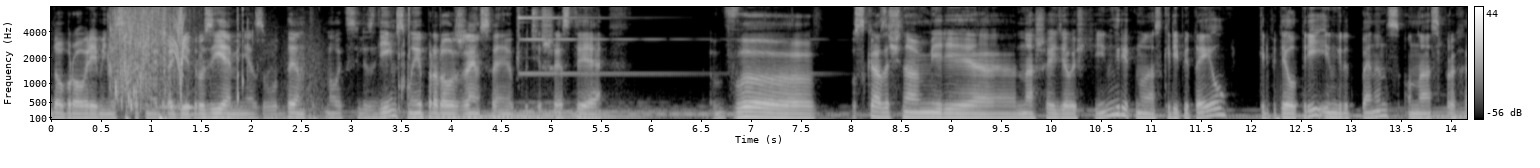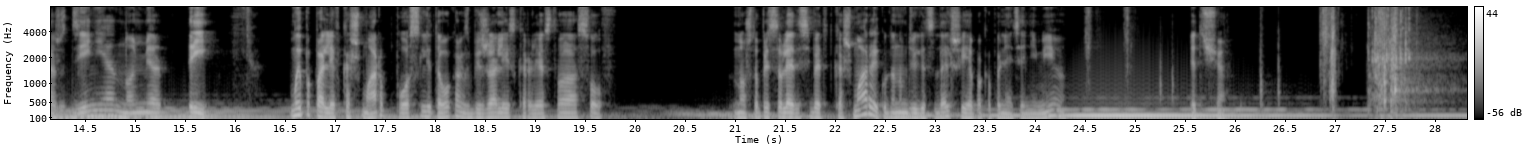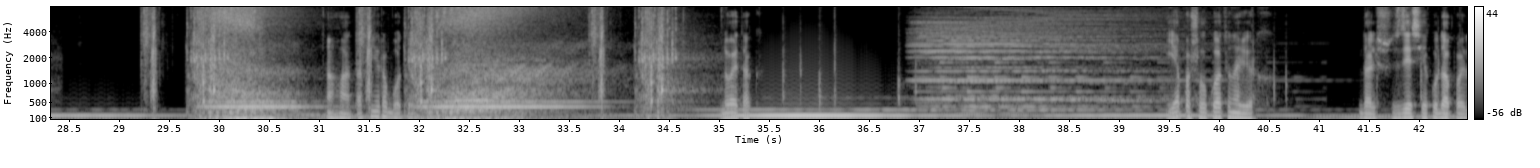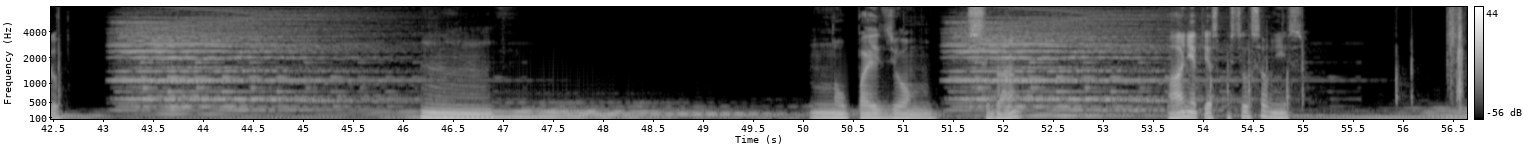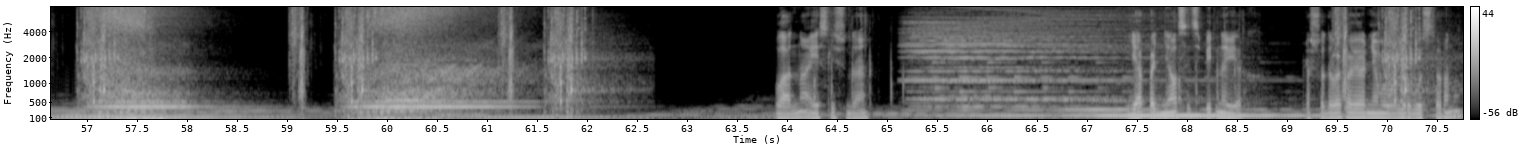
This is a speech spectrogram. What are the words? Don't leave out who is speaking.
Speaker 1: Доброго времени суток, мои дорогие друзья. Меня зовут Дэн, канал Excelus Games. Мы продолжаем с вами путешествие в сказочном мире нашей девочки Ингрид. У нас Creepy Tale, Creepy Tale 3, Ingrid Penance. У нас прохождение номер 3. Мы попали в кошмар после того, как сбежали из королевства сов. Но что представляет из себя этот кошмар и куда нам двигаться дальше, я пока понятия не имею. Это что? Ага, так не работает. Давай так. Я пошел куда-то наверх. Дальше. Здесь я куда пойду? М -м ну, пойдем сюда. А, нет, я спустился вниз. Ладно, а если сюда? Я поднялся теперь наверх. Хорошо, давай повернем его в другую сторону.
